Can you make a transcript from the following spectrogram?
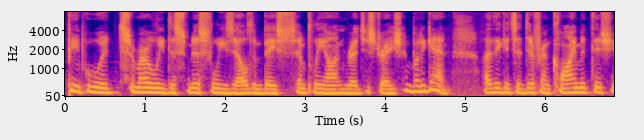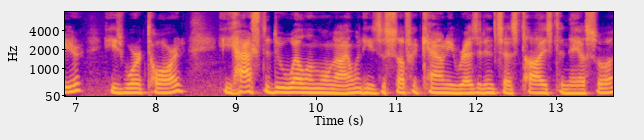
people would summarily dismiss Lee Zeldin based simply on registration. But again, I think it's a different climate this year. He's worked hard. He has to do well on Long Island. He's a Suffolk County resident, has ties to Nassau.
